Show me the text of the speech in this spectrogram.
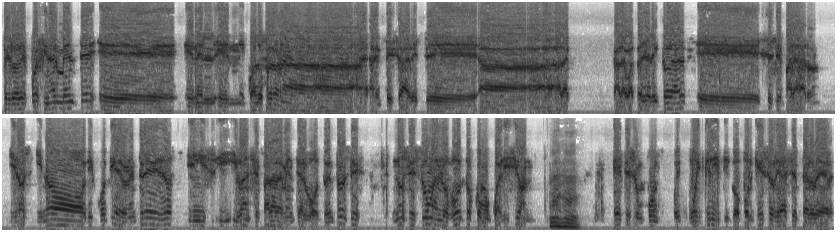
pero después finalmente eh, en el cuando fueron a, empezar este a, la, a la batalla electoral eh, se separaron y no y no discutieron entre ellos y, y, van separadamente al voto. Entonces no se suman los votos como coalición este es un punto muy, crítico, porque eso le hace perder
